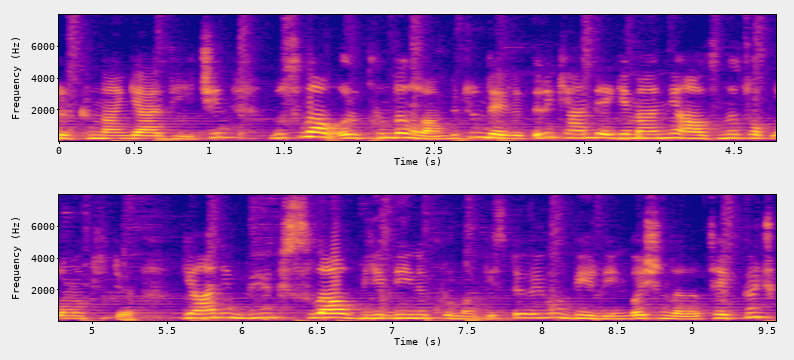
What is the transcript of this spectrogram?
ırkından geldiği için bu Slav ırkından olan bütün devletleri kendi egemenliği altında toplamak istiyor. Yani büyük Slav birliğini kurmak istiyor ve bu birliğin başında da tek güç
